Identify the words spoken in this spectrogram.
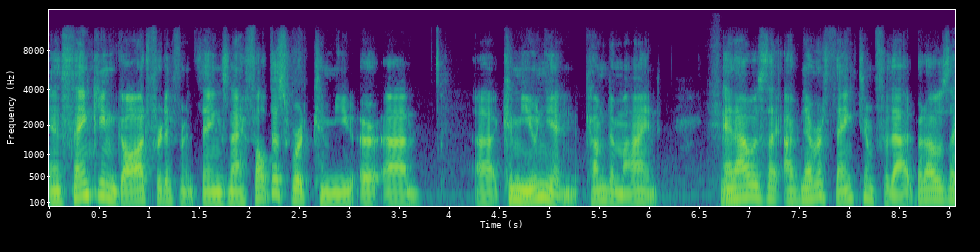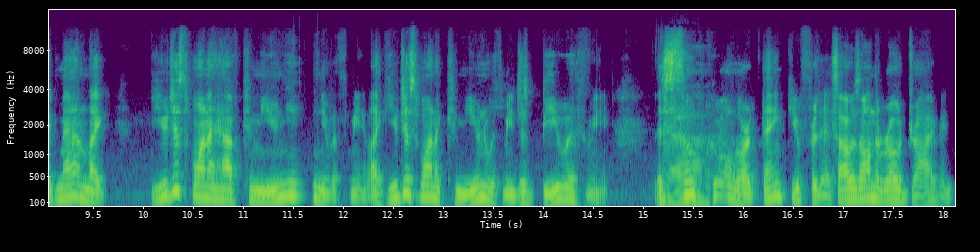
and thanking God for different things. And I felt this word commu- or um, uh, communion come to mind, Hmm. and I was like, I've never thanked Him for that, but I was like, man, like you just want to have communion with me, like you just want to commune with me, just be with me. This is so cool, Lord. Thank you for this. I was on the road driving.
